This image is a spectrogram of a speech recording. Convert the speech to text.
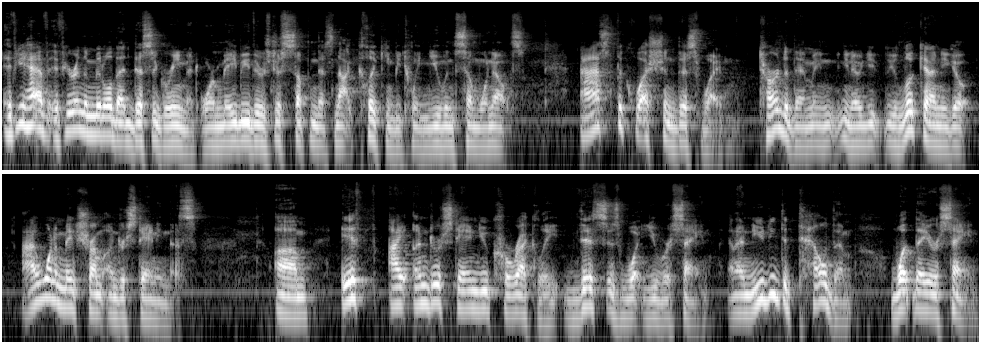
if you have if you're in the middle of that disagreement or maybe there's just something that's not clicking between you and someone else ask the question this way turn to them and you know you, you look at them and you go i want to make sure i'm understanding this. Um, if i understand you correctly this is what you were saying. And I, you need to tell them what they are saying.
